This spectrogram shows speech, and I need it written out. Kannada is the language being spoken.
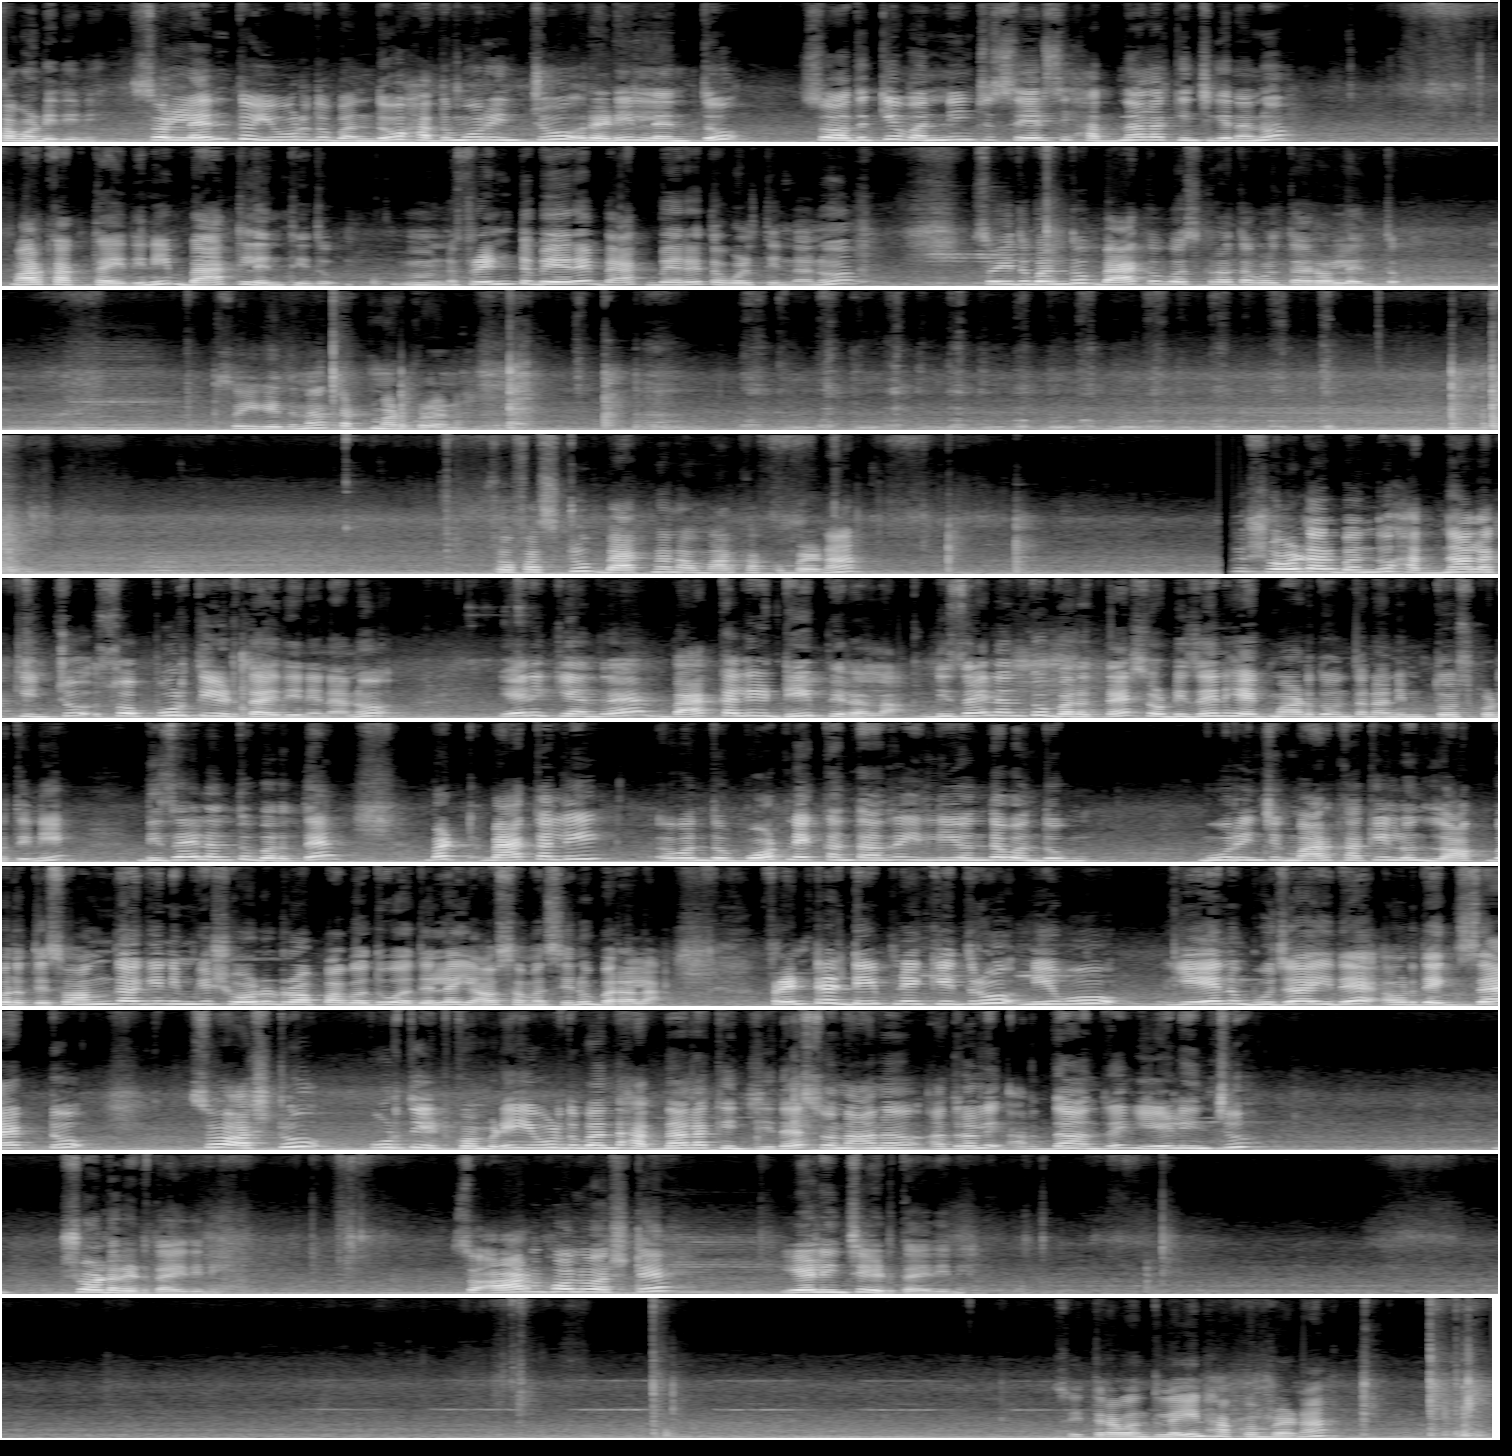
ತೊಗೊಂಡಿದ್ದೀನಿ. ಸೊ ಲೆಂತ್ ಇವ್ರದ್ದು ಬಂದು ಹದಿಮೂರು ಇಂಚು ರೆಡಿ ಲೆಂತು ಸೊ ಅದಕ್ಕೆ ಒನ್ ಇಂಚು ಸೇರಿಸಿ ಹದಿನಾಲ್ಕು ಇಂಚಿಗೆ ನಾನು ಮಾರ್ಕ್ ಹಾಕ್ತಾ ಇದ್ದೀನಿ. ಬ್ಯಾಕ್ ಲೆಂತ್ ಇದು. ಫ್ರಂಟ್ ಬೇರೆ ಬ್ಯಾಕ್ ಬೇರೆ ತೊಗೊಳ್ತೀನಿ ನಾನು. ಸೊ ಇದು ಬಂದು ಬ್ಯಾಕ್ಗೋಸ್ಕರ ತೊಗೊಳ್ತಾ ಇರೋ ಲೆಂತು ಸೊ ಈಗ ಇದನ್ನು ಕಟ್ ಮಾಡ್ಕೊಳ್ಳೋಣ. ಸೊ ಫಸ್ಟು ಬ್ಯಾಕ್ನ ನಾವು ಮಾರ್ಕ್ ಹಾಕೊಂಬೇಡ ಶೋಲ್ಡರ್ ಬಂದು ಹದಿನಾಲ್ಕು ಇಂಚು. ಸೊ ಪೂರ್ತಿ ಇಡ್ತಾ ಇದ್ದೀನಿ ನಾನು. ಏನಕ್ಕೆ ಅಂದರೆ ಬ್ಯಾಕಲ್ಲಿ ಡೀಪ್ ಇರಲ್ಲ. ಡಿಸೈನ್ ಅಂತೂ ಬರುತ್ತೆ. ಸೊ ಡಿಸೈನ್ ಹೇಗೆ ಮಾಡೋದು ಅಂತ ನಾನು ನಿಮ್ಗೆ ತೋರಿಸ್ಕೊಡ್ತೀನಿ. ಡಿಸೈನ್ ಅಂತೂ ಬರುತ್ತೆ. ಬಟ್ ಬ್ಯಾಕಲ್ಲಿ ಒಂದು ಬೋಟ್ ನೆಕ್ ಅಂತ ಅಂದರೆ ಇಲ್ಲಿ ಒಂದೇ ಒಂದು ಮೂರು ಇಂಚಿಗೆ ಮಾರ್ಕ್ ಹಾಕಿ ಇಲ್ಲೊಂದು ಲಾಕ್ ಬರುತ್ತೆ. ಸೊ ಹಂಗಾಗಿ ನಿಮಗೆ ಶೋಲ್ಡರ್ ಡ್ರಾಪ್ ಆಗೋದು ಅದೆಲ್ಲ ಯಾವ ಸಮಸ್ಯೆನೂ ಬರಲ್ಲ. ಫ್ರಂಟಲ್ಲಿ ಡೀಪ್ ನೆಕ್ ಇದ್ದರೂ ನೀವು ಏನು ಭುಜ ಇದೆ, ಅವ್ರದ್ದು ಎಕ್ಸಾಕ್ಟು ಸೊ ಅಷ್ಟು ಪೂರ್ತಿ ಇಟ್ಕೊಂಬಿಡಿ. ಇವ್ರದ್ದು ಬಂದು ಹದಿನಾಲ್ಕು ಇದೆ. ಸೊ ನಾನು ಅದರಲ್ಲಿ ಅರ್ಧ ಅಂದರೆ ಏಳು ಇಂಚು ಶೋಲ್ಡರ್ ಇಡ್ತಾ ಇದ್ದೀನಿ. ಸೊ ಆರ್ಮ್ ಹೋಲು ಅಷ್ಟೇ ಏಳು ಇಂಚು ಇಡ್ತಾ ಇದ್ದೀನಿ. ಸೊ ಈ ಥರ ಒಂದು ಲೈನ್ ಹಾಕೊಂಬಿಡೋಣ.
